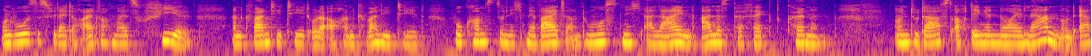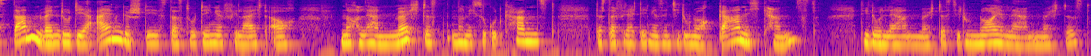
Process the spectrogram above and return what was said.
Und wo ist es vielleicht auch einfach mal zu viel an Quantität oder auch an Qualität? Wo kommst du nicht mehr weiter? Und du musst nicht allein alles perfekt können. Und du darfst auch Dinge neu lernen. Und erst dann, wenn du dir eingestehst, dass du Dinge vielleicht auch noch lernen möchtest, noch nicht so gut kannst, dass da vielleicht Dinge sind, die du noch gar nicht kannst, die du lernen möchtest, die du neu lernen möchtest.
